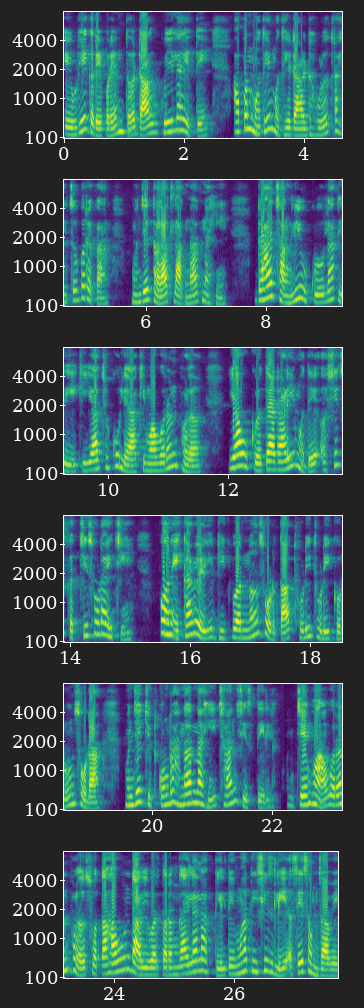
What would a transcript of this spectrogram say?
एवढे करेपर्यंत डाळ उकळीला येते. आपण मध्ये मध्ये डाळ ढवळत राहायचं बरं का? म्हणजे तळात लागणार नाही. डाळ चांगली उकळू लागली की या चकुल्या किंवा वरणफळं या उकळत्या डाळीमध्ये अशीच कच्ची सोडायची. पण एका वेळी ढीगभर न सोडता थोडी थोडी करून सोडा म्हणजे चिटकून राहणार नाही छान शिजतील. जेव्हा वरणफळं स्वतःहून डाळीवर तरंगायला लागतील तेव्हा ती शिजली असे समजावे.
